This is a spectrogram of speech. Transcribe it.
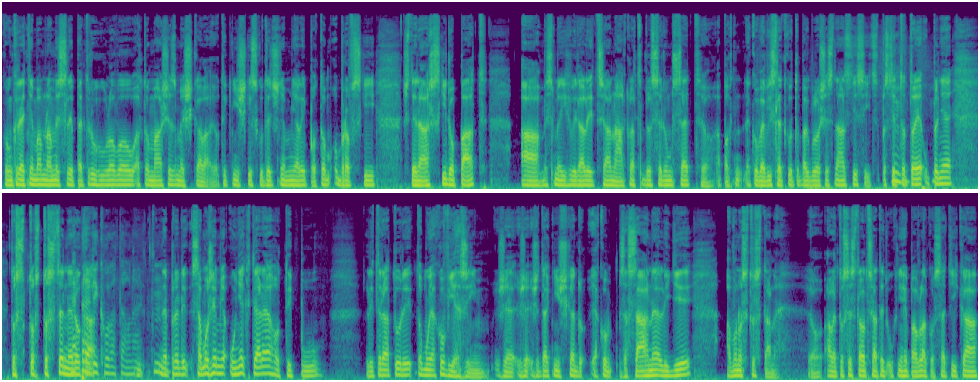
Konkrétně mám na mysli Petru Hůlovou a Tomáše Zmeškala. Jo. Ty knížky skutečně měly potom obrovský čtenářský dopad a my jsme jich vydali, třeba náklad byl 700 jo, a pak jako ve výsledku to pak bylo 16 tisíc. Prostě to, to je úplně, to, to, to se nedoká... Nepredikovatelné. Hmm. Nepredik... Samozřejmě u některého typu literatury tomu jako věřím, že, že, že ta knížka do, jako zasáhne lidi a ono se to stane. Jo, ale to se stalo třeba teď u knihy Pavla Kosatíka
